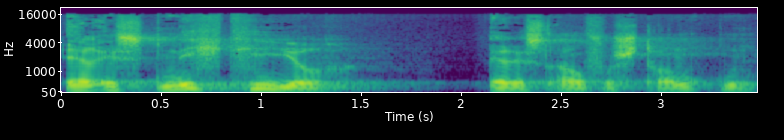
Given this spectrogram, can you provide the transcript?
Er ist nicht hier, er ist auferstanden.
